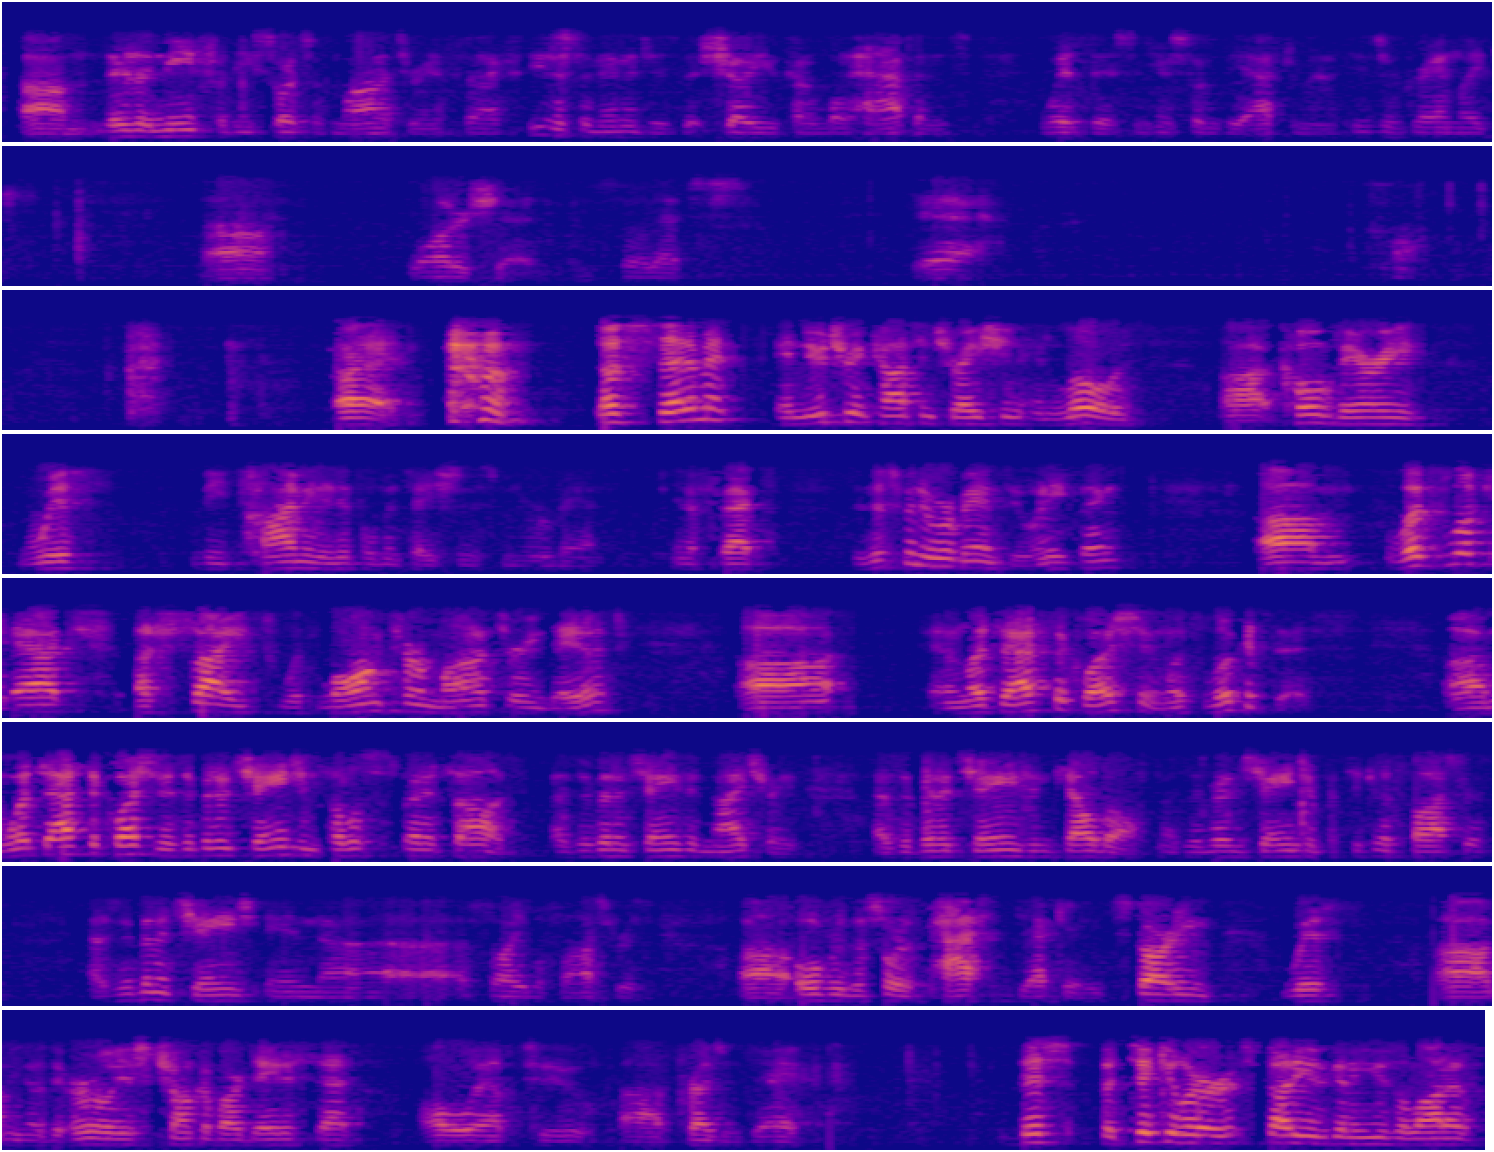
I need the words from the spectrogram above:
Um, there's a need for these sorts of monitoring effects. These are some images that show you kind of what happens with this, and here's sort of the aftermath. These are Grand Lake uh, watershed, so that's, yeah. Huh. All right. Does sediment and nutrient concentration and load uh, co-vary with the timing and implementation of this manure ban. In effect, does this manure ban do anything? Um, let's look at a site with long-term monitoring data, uh, and let's ask the question. Let's look at this. Um, let's ask the question, has there been a change in total suspended solids? Has there been a change in nitrate? Has there been a change in Kjeldahl? Has there been a change in particulate phosphorus? Has there been a change in uh, soluble phosphorus uh, over the sort of past decade, starting with um, you know, the earliest chunk of our data set all the way up to uh, present day. This particular study is going to use a lot of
